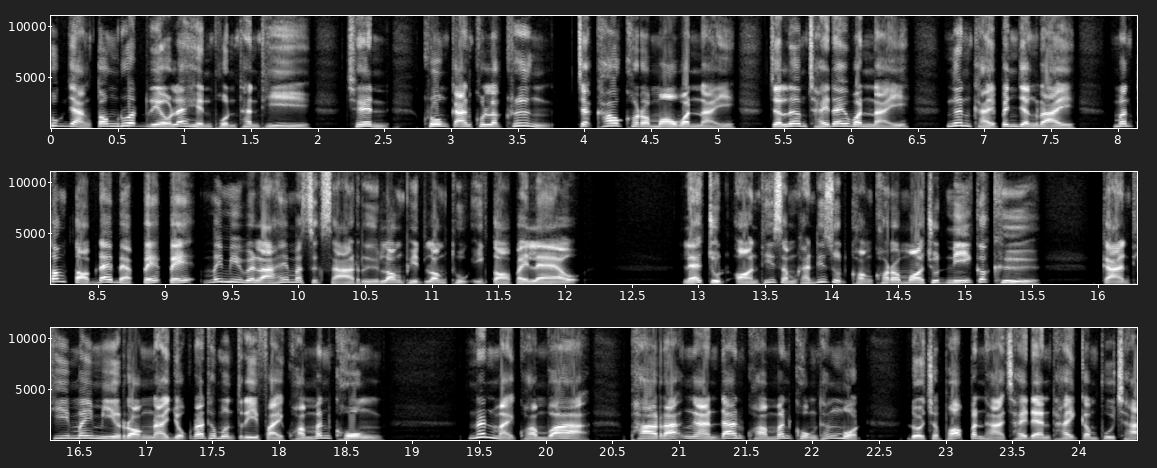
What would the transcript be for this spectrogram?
ทุกอย่างต้องรวดเร็วและเห็นผลทันที เช่น โครงการคนละครึ่ง จะเข้าครมวันไหน จะเริ่มใช้ได้วันไหน เงื่อนไขเป็นอย่างไร มันต้องตอบได้แบบเป๊ะๆไม่มีเวลาให้มาศึกษาหรือลองผิดลองถูกอีกต่อไปแล้ว และจุดอ่อนที่สำคัญที่สุดของครมชุดนี้ก็คือ การที่ไม่มีรองนายกรัฐมนตรีฝ่ายความมั่นคง นั่นหมายความว่า ภาระงานด้านความมั่นคงทั้งหมด โดยเฉพาะปัญหาชายแดนไทยกัมพูชา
